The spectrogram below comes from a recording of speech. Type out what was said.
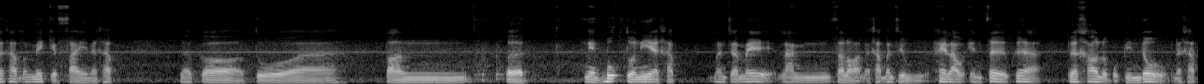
นะครับ มันไม่เก็บไฟนะครับ แล้วก็ตัวตอนเปิดเน็ตบุ๊กตัวนี้ครับ มันจะไม่รันตลอดนะครับ มันจะให้เรา enter เพื่อเพื่อเข้าระบบ Windows นะครับ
